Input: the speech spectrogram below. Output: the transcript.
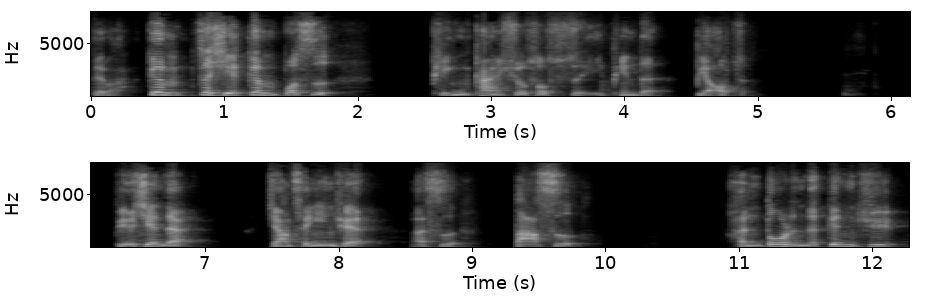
对吧？更这些更不是评判学术水平的标准。比如现在讲陈寅恪啊是大师，很多人的根据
